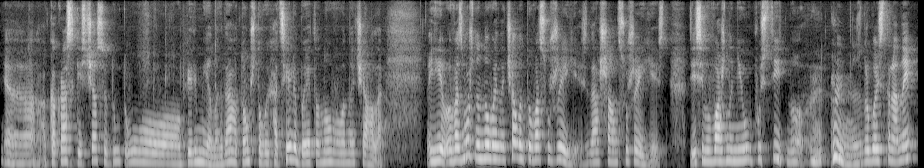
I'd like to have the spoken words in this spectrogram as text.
э, как раз-таки сейчас идут о переменах, да, о том, что вы хотели бы это нового начала. И, возможно, новое начало это у вас уже есть, да, шанс уже есть. Здесь его важно не упустить, но с другой стороны,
